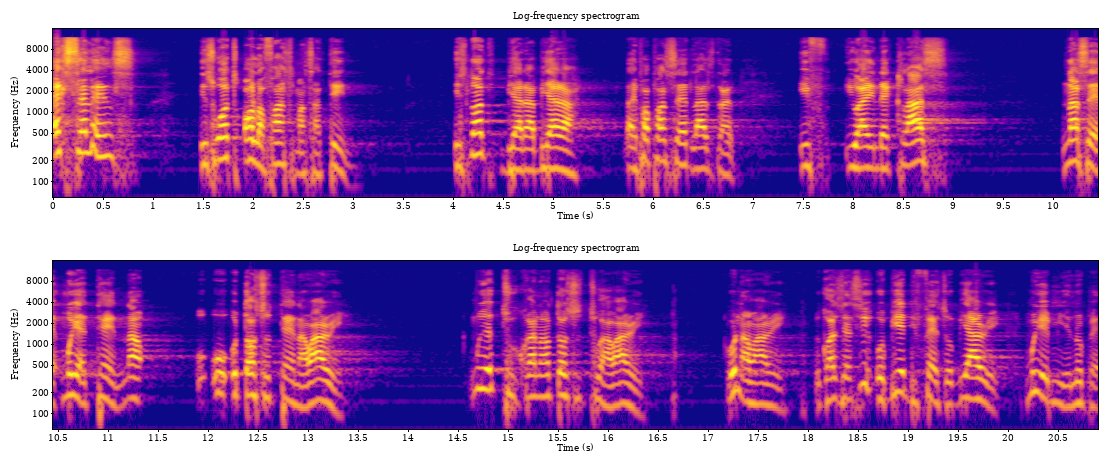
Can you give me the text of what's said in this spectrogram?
Excellence is what all of us must attain. It's not biara biara. Like Papa said last time, if you are in the class, now say, we 10, now, utosu 10, awari. We 2, kana utosu 2, awari. Una worry. Because you see, obi the first, obi are. We mienu pe,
